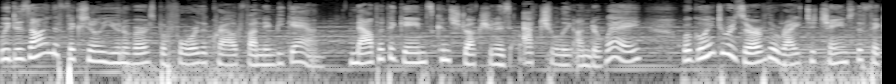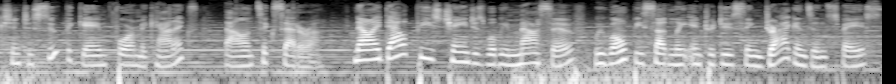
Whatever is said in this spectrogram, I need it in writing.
We designed the fictional universe before the crowdfunding began. Now that the game's construction is actually underway, we're going to reserve the right to change the fiction to suit the game for mechanics, balance, etc. Now, I doubt these changes will be massive. We won't be suddenly introducing dragons in space,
